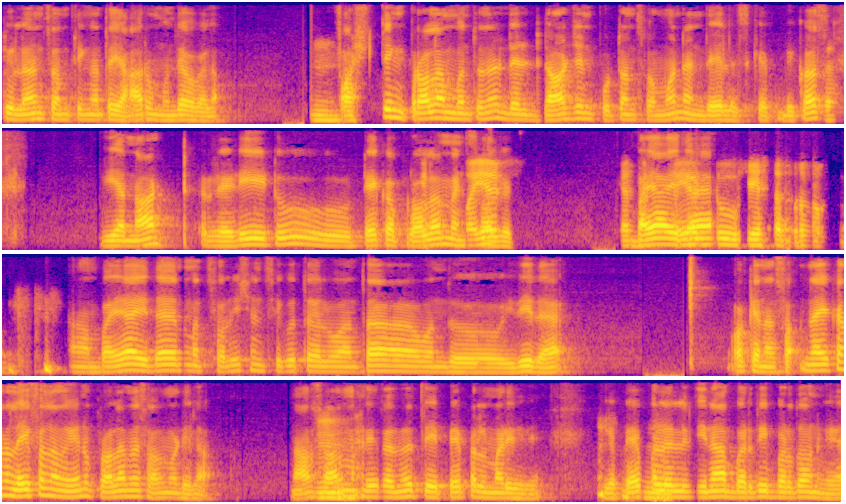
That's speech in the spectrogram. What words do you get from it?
to learn something ಅಂತ ಯಾರು ಮುಂದೆ ಹೋಗಲ್ಲ. ಫಸ್ಟ್ ಥಿಂಗ್ ಪ್ರಾಬ್ಲಮ್ ಬಂತು ಅಂದ್ರೆ they dodge and put on someone and they'll escape because we are not ready to take a problem and solve it ಭಯ ಇದೆ. ಭಯ ಇದೆ ಮತ್ತೆ ಸೊಲ್ಯೂಷನ್ ಸಿಗುತ್ತೆ ಅಲ್ವಾ ಅಂತ ಒಂದು ಇದಿದೆ. ಓಕೆ ನಾ ಯಾಕಂದ್ರೆ ಲೈಫಲ್ಲಿ ನಾವು ಏನು ಪ್ರಾಬ್ಲಮ್ ಸಾಲ್ವ್ ಮಾಡಿಲ್ಲ. ನಾವು ಸಾಲ್ವ್. ಮಾಡಿರೋದ್ರೆ ಪೇಪರ್ ಅಲ್ಲಿ ಮಾಡಿದೀವಿ. ಈಗ ಪೇಪರ್ ಅಲ್ಲಿ ದಿನ ಬರ್ದಿ ಬರ್ದವನ್ಗೆ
